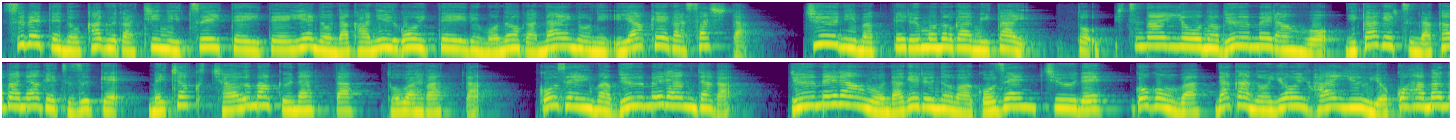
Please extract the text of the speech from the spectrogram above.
すべての家具が地についていて家の中に動いているものがないのに嫌気がさした。宙に待ってるものが見たい。と室内用のブーメランを2ヶ月半ば投げ続け、めちゃくちゃ上手くなった、と笑った。午前はブーメランだが、ブーメランを投げるのは午前中で、午後は仲の良い俳優横浜流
